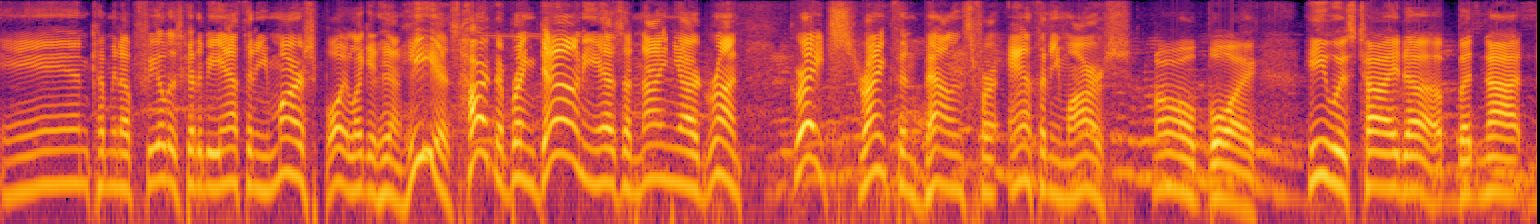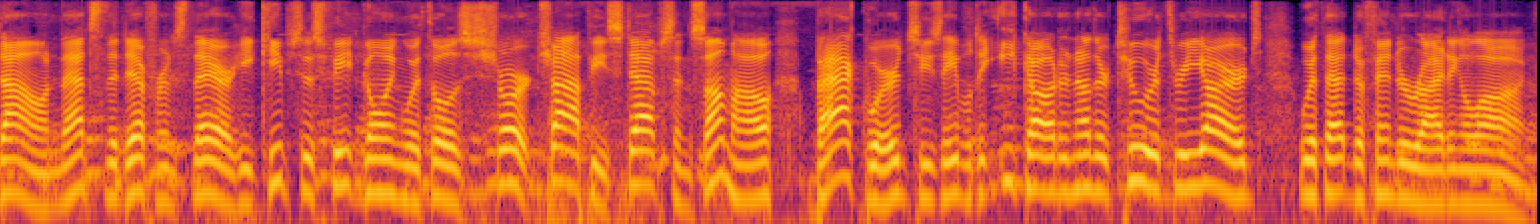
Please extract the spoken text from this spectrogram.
And coming up field is going to be Anthony Marsh. Boy, look at him. He is hard to bring down. He has a nine yard run. Great strength and balance for Anthony Marsh. Oh, boy he was tied up but not down. That's the difference there. He keeps his feet going with those short, choppy steps, and somehow backwards he's able to eke out another two or three yards with that defender riding along.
